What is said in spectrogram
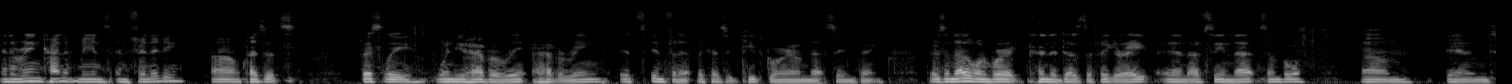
and the ring kind of means infinity because um, it's basically when you have a ring, have a ring, it's infinite because it keeps going around that same thing. There's another one where it kind of does the figure eight, and I've seen that symbol. Um, and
